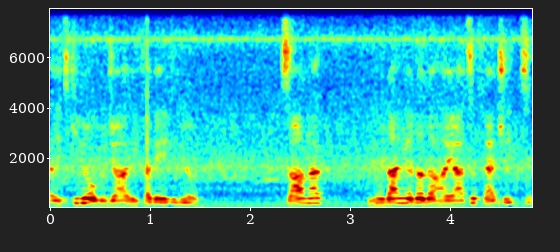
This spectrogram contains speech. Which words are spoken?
Etkili olacağı ifade ediliyor. Sağnak, Mudanya'da da hayatı felç etti.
